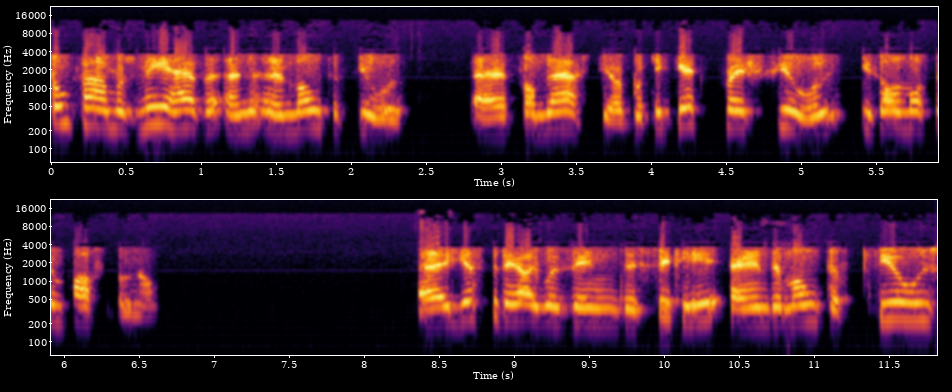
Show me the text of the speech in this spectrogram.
Some farmers may have an, an amount of fuel uh, from last year, but to get fresh fuel is almost impossible now. Uh, yesterday I was in the city and the amount of queues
